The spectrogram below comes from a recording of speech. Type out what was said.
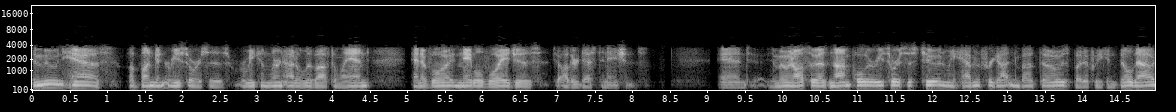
The moon has abundant resources where we can learn how to live off the land and avoid, enable voyages to other destinations. And the moon also has nonpolar resources too, and we haven't forgotten about those. But if we can build out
